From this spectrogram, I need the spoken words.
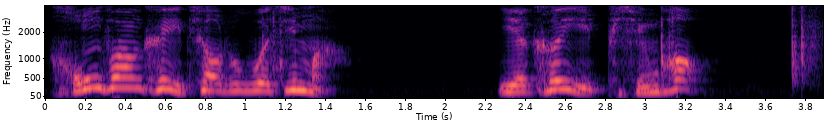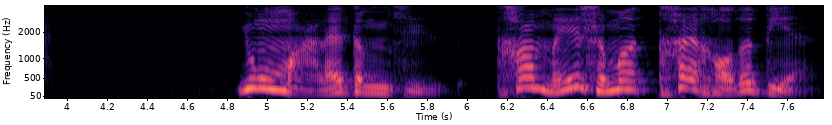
红方可以跳出窝心马，也可以平炮，用马来登车，他没什么太好的点。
